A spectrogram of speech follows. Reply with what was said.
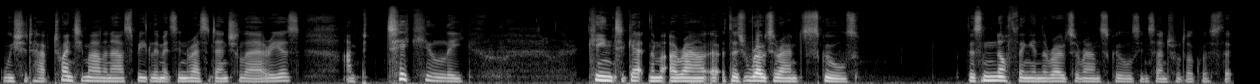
we should have 20 mile an hour speed limits in residential areas. I'm particularly keen to get them around uh, the roads around schools. There's nothing in the roads around schools in central Douglas that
